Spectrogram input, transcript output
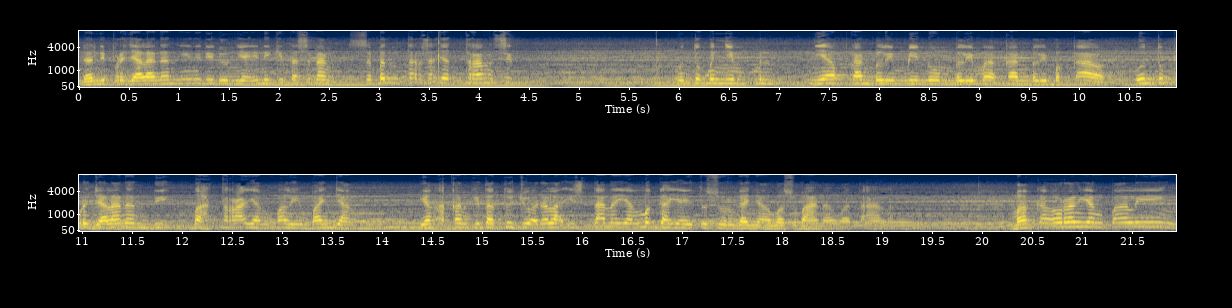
Dan di perjalanan ini di dunia ini kita sedang sebentar saja transit untuk menyiapkan beli minum, beli makan, beli bekal untuk perjalanan di bahtera yang paling panjang. Yang akan kita tuju adalah istana yang megah yaitu surganya Allah Subhanahu wa taala. Maka orang yang paling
